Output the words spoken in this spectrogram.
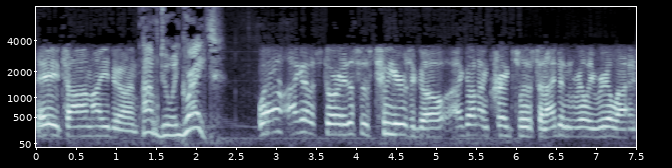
Hey, Tom. How you doing? I'm doing great. Well, I got a story. This was two years ago. I got on Craigslist, and I didn't really realize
